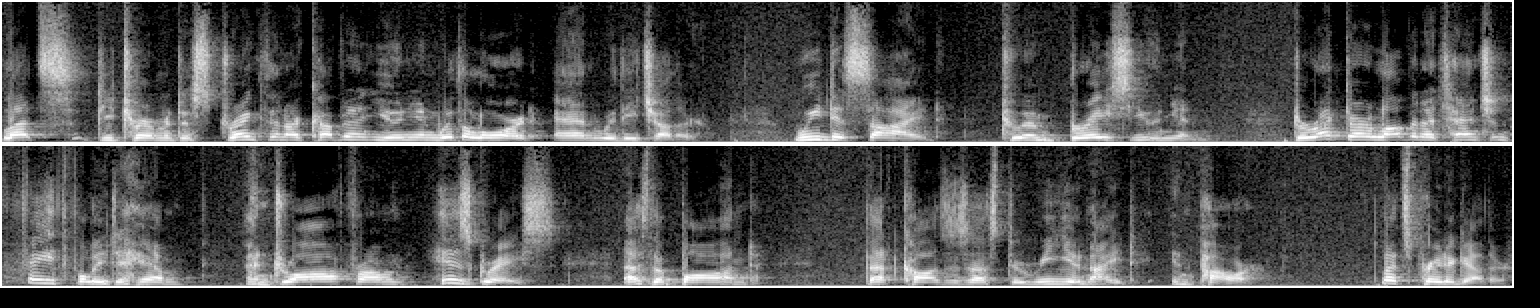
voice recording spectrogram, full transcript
let's determine to strengthen our covenant union with the Lord and with each other. We decide to embrace union, direct our love and attention faithfully to Him, and draw from His grace as the bond that causes us to reunite in power. Let's pray together.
